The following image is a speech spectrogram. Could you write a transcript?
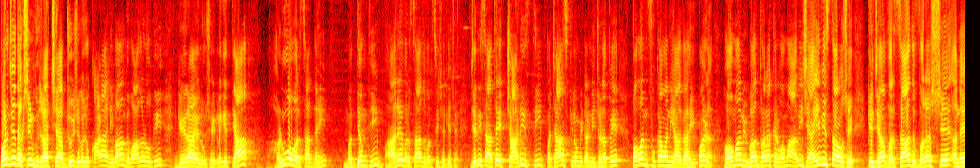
પણ જે દક્ષિણ ગુજરાત છે, આપ જોઈ શકો છો, કાળા ડિબાંગ વાદળોથી ઘેરાયેલું છે. એટલે કે ત્યાં હળવો વરસાદ નહીં મધ્યમથી ભારે વરસાદ વરસી શકે છે. જેની સાથે ચાળીસથી પચાસ કિલોમીટરની ઝડપે પવન ફૂંકાવાની આગાહી પણ હવામાન વિભાગ દ્વારા કરવામાં આવી છે. આ એ વિસ્તારો છે કે જ્યાં વરસાદ વરસશે અને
